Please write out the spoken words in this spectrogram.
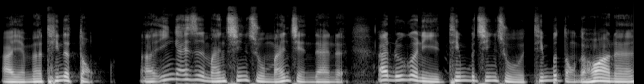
啊？有没有听得懂啊？应该是蛮清楚、蛮简单的啊。如果你听不清楚、听不懂的话呢，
